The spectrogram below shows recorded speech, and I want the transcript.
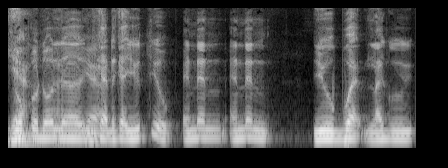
Yeah. $20 dolar Yeah. dekat dekat YouTube and then and then you buat lagu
